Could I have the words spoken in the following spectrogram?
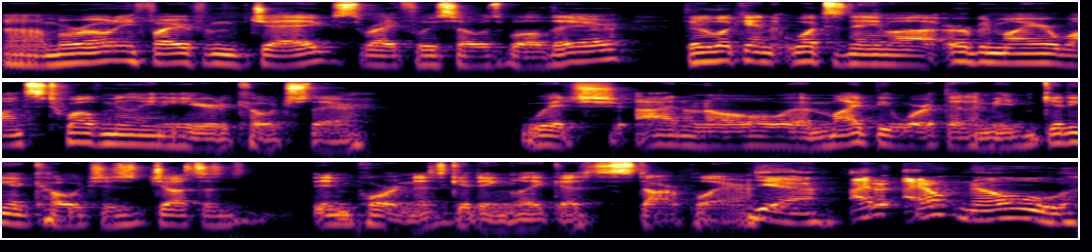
Uh, Marrone fired from the Jags, rightfully so as well. There, they're looking. What's his name? Uh, Urban Meyer wants twelve million a year to coach there, which I don't know. It might be worth it. I mean, getting a coach is just as important as getting like a star player. Yeah, I don't, I don't know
